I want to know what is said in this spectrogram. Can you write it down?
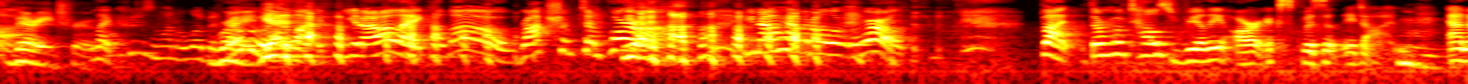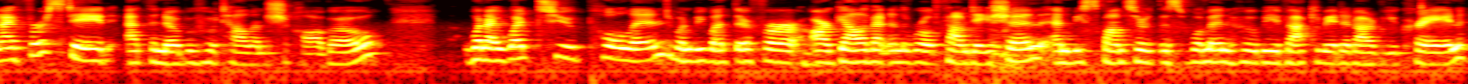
It's very true. Like, who doesn't want a little bit Right, of Nobu yeah. in life? You know, like, hello, rock shrimp tempura. Yeah. You now have it all over the world. But their hotels really are exquisitely done. Hmm. And I first stayed at the Nobu Hotel in Chicago. When I went to Poland, when we went there for our Galavante in the World Foundation, and we sponsored this woman who we evacuated out of Ukraine,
